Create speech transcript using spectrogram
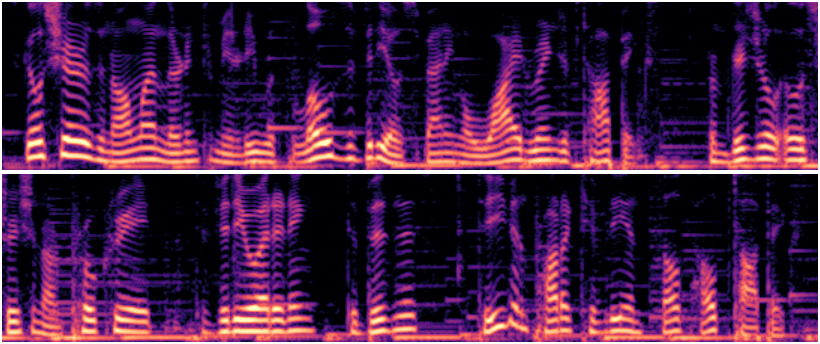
Skillshare is an online learning community with loads of videos spanning a wide range of topics, from digital illustration on Procreate, to video editing, to business, to even productivity and self-help topics.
